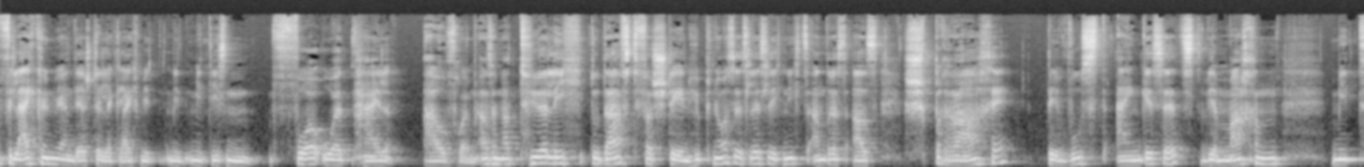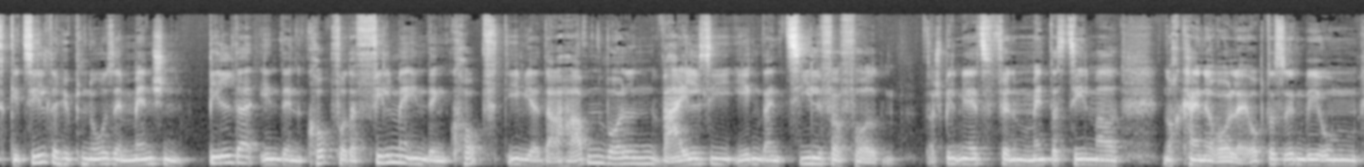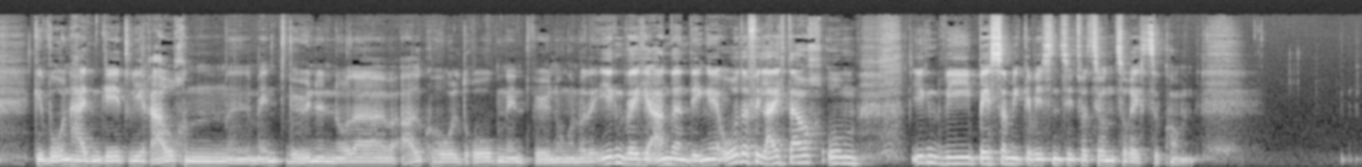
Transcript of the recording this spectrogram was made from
Vielleicht können wir an der Stelle gleich mit, mit, mit diesem Vorurteil aufräumen. Also natürlich, du darfst verstehen, Hypnose ist letztlich nichts anderes als Sprache bewusst eingesetzt. Wir machen mit gezielter Hypnose Menschen Bilder in den Kopf oder Filme in den Kopf, die wir da haben wollen, weil sie irgendein Ziel verfolgen. Da spielt mir jetzt für den Moment das Ziel mal noch keine Rolle. Ob das irgendwie um Gewohnheiten geht wie Rauchen, ähm, Entwöhnen oder Alkohol, Drogen, Entwöhnungen oder irgendwelche anderen Dinge oder vielleicht auch um irgendwie besser mit gewissen Situationen zurechtzukommen.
